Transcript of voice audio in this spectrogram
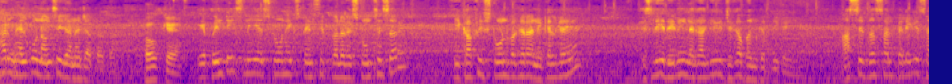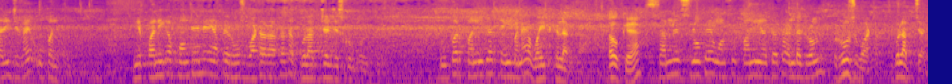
हर महल को नाम से जाना जाता था। ओके। ये पेंटिंग्स नहीं है स्टोन एक्सपेंसिव कलर स्टोन से सर ये काफ़ी स्टोन वगैरह निकल गए हैं। इसलिए रेलिंग लगा के जगह बंद कर दी गई है। आज से 10 साल पहले की सारी जगहें ओपन थी। ये पानी का फाउंटेन है यहाँ पे रोज वाटर आता था गुलाब जल जिसको बोलते हैं। ऊपर पानी का टैंक बना है व्हाइट कलर का। ओके। okay. सामने स्लोप है वहाँ से पानी आता था अंडरग्राउंड रोज वाटर गुलाब जल।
